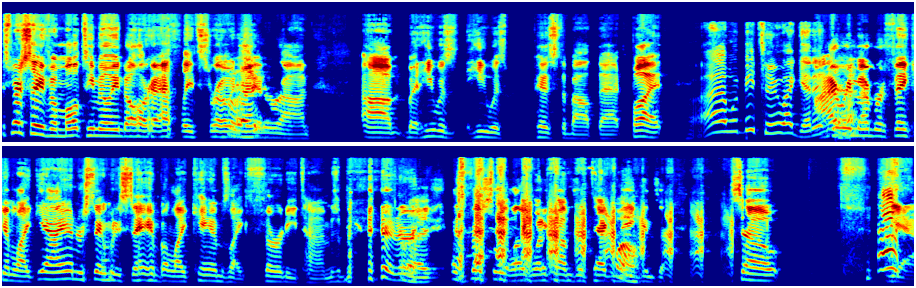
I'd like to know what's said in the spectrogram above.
especially if a multi-million dollar athlete's throwing Right. shit around. Um, but he was he was pissed about that. But I would be too. I get it. I Yeah. remember thinking like, yeah, I understand what he's saying, but like Cam's like 30 times better, Right. especially like when it comes to technique Well, and so, so yeah.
